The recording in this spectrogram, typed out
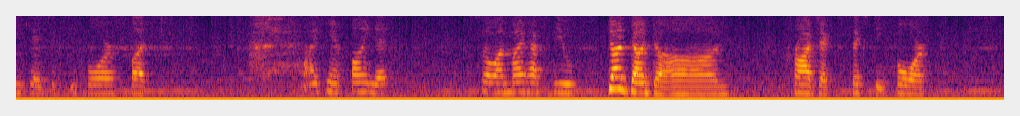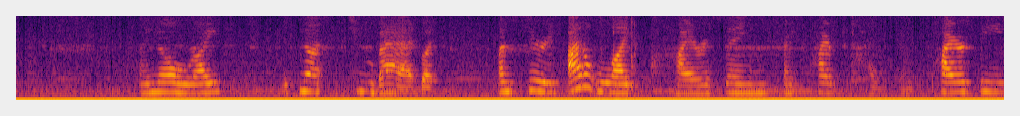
DK64, but I can't find it. So I might have to do dun dun dun Project 64. I know, right? It's not too bad, but I'm serious. I don't like piracy. I mean, pir piracy. Piracy.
